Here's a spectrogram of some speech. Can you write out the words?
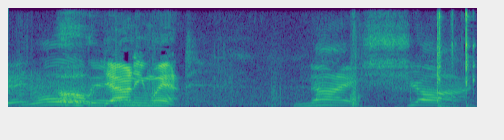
Oh, down he went. Nice shot.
